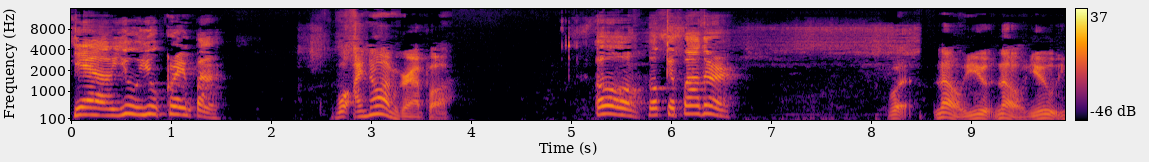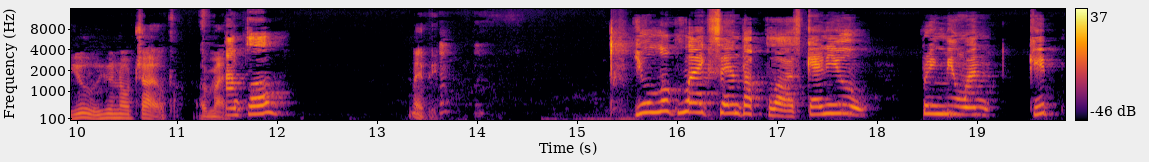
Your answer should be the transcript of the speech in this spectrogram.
Yeah, you, you, Grandpa. Well, I know I'm Grandpa. Oh, okay, Father. What? No, you, no, you, you, you, no child of mine. Uncle, Maybe. you look like Santa Claus. Can you bring me one gift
